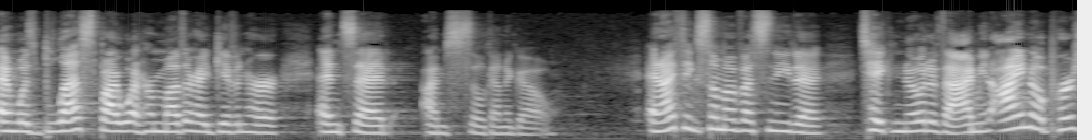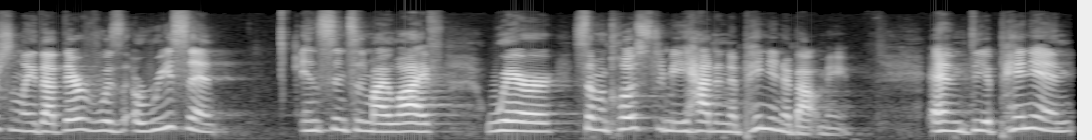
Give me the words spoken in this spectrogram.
and was blessed by what her mother had given her and said, I'm still gonna go. And I think some of us need to take note of that. I mean, I know personally that there was a recent instance in my life where someone close to me had an opinion about me and the opinion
